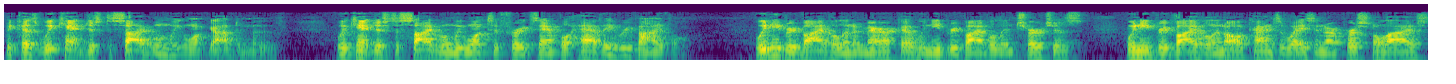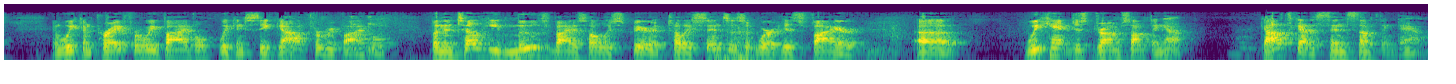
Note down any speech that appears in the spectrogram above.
Because we can't just decide when we want God to move. We can't just decide when we want to, for example, have a revival. We need revival in America. We need revival in churches. We need revival in all kinds of ways in our personal lives. And we can pray for revival. We can seek God for revival. But until he moves by his Holy Spirit, until he sends, as it were, his fire, uh, we can't just drum something up. God's got to send something down.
